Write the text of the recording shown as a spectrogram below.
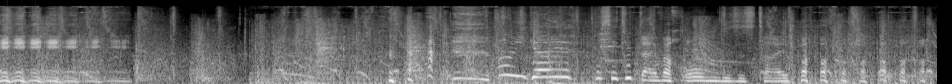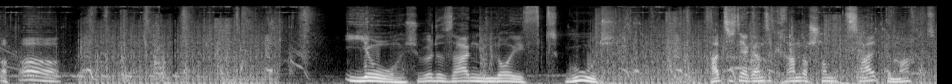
oh, wie geil. Das der einfach oben, dieses Teil. jo, ich würde sagen, läuft. Gut. Hat sich der ganze Kram doch schon bezahlt gemacht.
